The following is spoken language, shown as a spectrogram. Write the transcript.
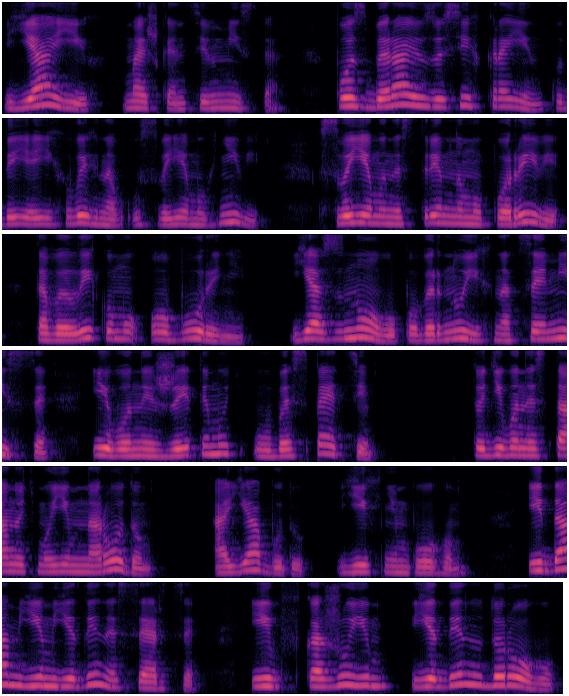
Я їх, мешканців міста, позбираю з усіх країн, куди я їх вигнав у своєму гніві, в своєму нестримному пориві та великому обуренні. Я знову поверну їх на це місце, і вони житимуть у безпеці. Тоді вони стануть моїм народом, а я буду їхнім Богом, і дам їм єдине серце, і вкажу їм єдину дорогу,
